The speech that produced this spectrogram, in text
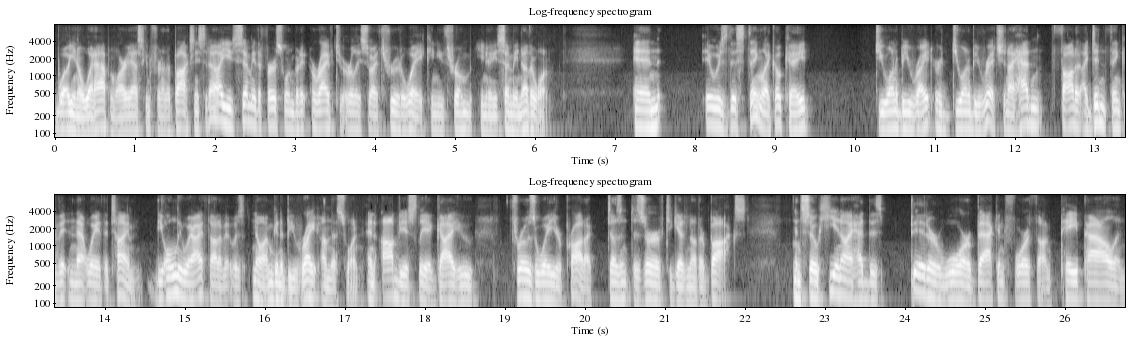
"Well, you know what happened? Why are you asking for another box?" And he said, "Oh, you sent me the first one, but it arrived too early, so I threw it away. Can you throw, you know, you send me another one?" And it was this thing like, okay, do you want to be right or do you want to be rich? And I hadn't thought it, I didn't think of it in that way at the time. The only way I thought of it was, no, I'm going to be right on this one. And obviously, a guy who throws away your product doesn't deserve to get another box. And so he and I had this bitter war back and forth on PayPal. And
